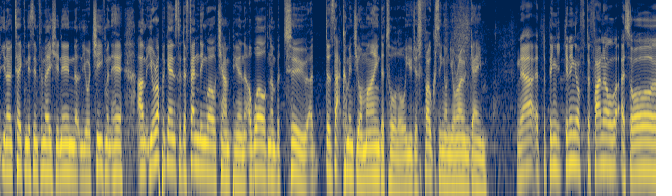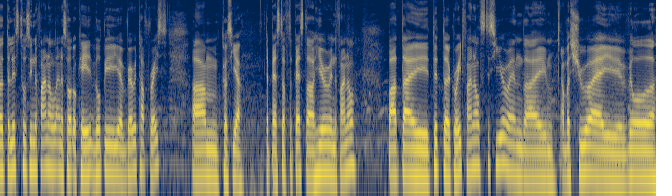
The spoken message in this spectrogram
you know, taking this information in, your achievement here. Um, you're up against a defending world champion, a world number two. Uh, does that come into your mind at all, or are you just focusing on your own game? Yeah, at the beginning of the final, I saw the list who's in the final, and I thought, okay, it will be a very tough race, because um, yeah, the best of the best are here in the final. But I did the great finals this year, and I, I was sure I will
